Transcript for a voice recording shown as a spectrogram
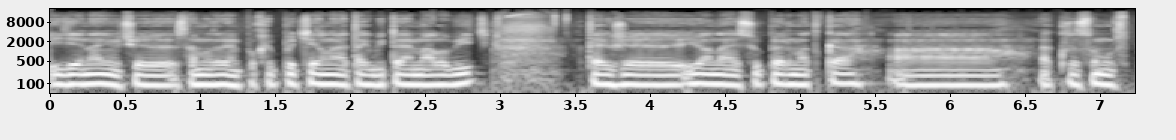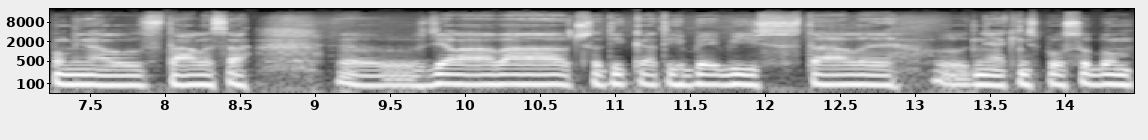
ide na ňu, čo je samozrejme pochopiteľné a tak by to aj malo byť. Takže Ivana je super matka a ako som už spomínal, stále sa e, vzdeláva, čo sa týka tých babies, stále e, nejakým spôsobom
